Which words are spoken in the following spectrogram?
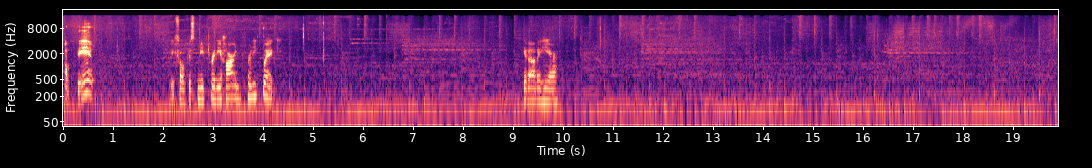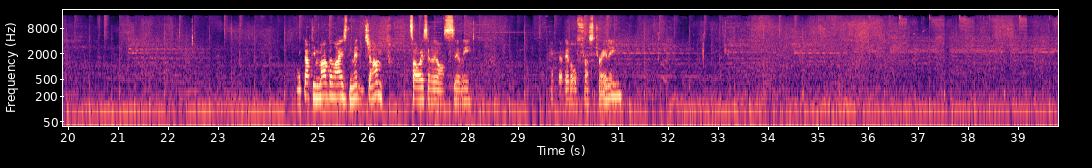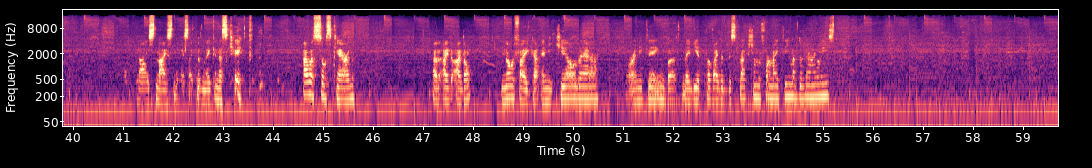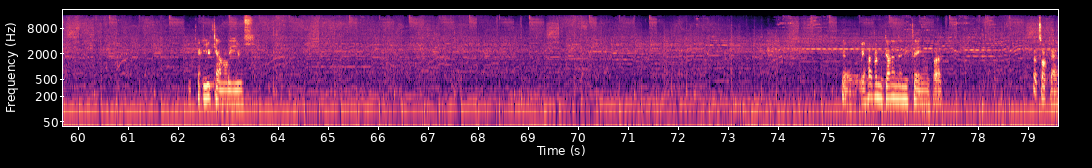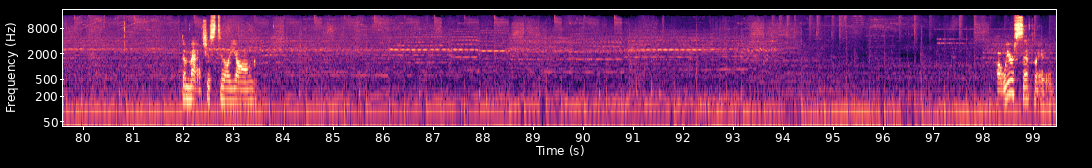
Oh, damn! They focused me pretty hard, pretty quick. Get out of here. Got immobilized mid-jump. It's always a little silly. And a little frustrating. Nice, nice, nice. I could make an escape. I was so scared. I, I, I don't know if I got any kill there or anything, but maybe it provided distraction for my team at the very least. You can, you can leave. Okay, we haven't gotten anything, but that's okay the match is still young. Oh, we're separated.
